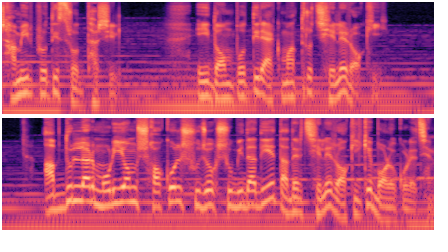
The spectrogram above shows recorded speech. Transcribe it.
স্বামীর প্রতি শ্রদ্ধাশীল। এই দম্পতির একমাত্র ছেলে রকি। আবদুল্লার মরিয়ম সকল সুযোগ সুবিধা দিয়ে তাদের ছেলে রকিকে বড় করেছেন।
